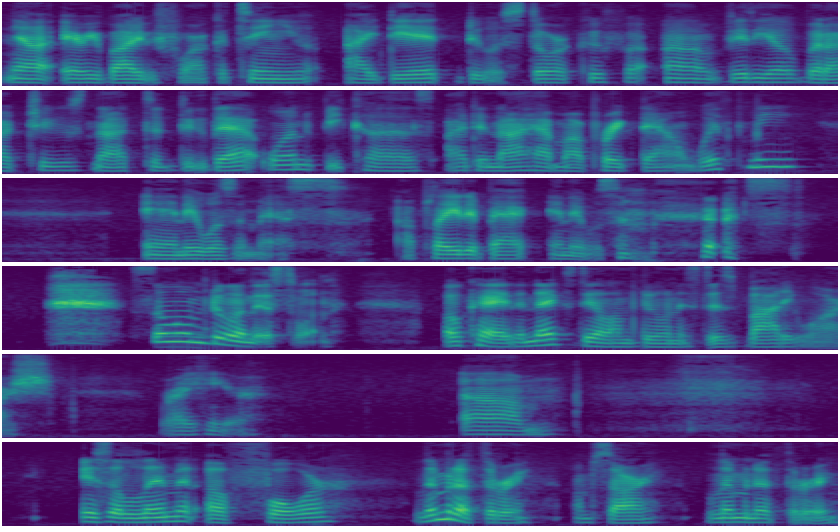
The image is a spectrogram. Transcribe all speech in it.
Now, everybody, before I continue, I did do a store coupon uh, video, but I choose not to do that one because I did not have my breakdown with me, and it was a mess. I played it back, and it was a mess. so I'm doing this one. Okay, the next deal I'm doing is this body wash right here. Um, is a limit of four, limit of three, I'm sorry, limit of three.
